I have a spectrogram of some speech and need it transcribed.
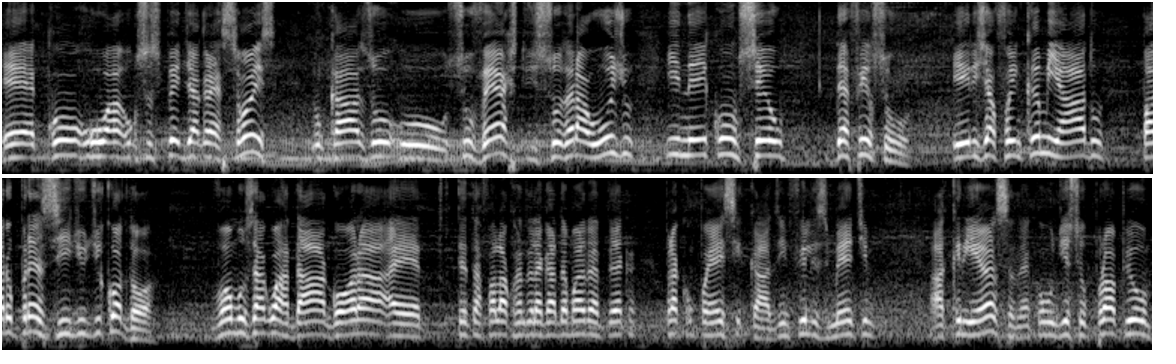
é, com o, o suspeito de agressões, no caso o Silvestre de Souza Araújo, e nem com o seu defensor. Ele já foi encaminhado para o presídio de Codó. Vamos aguardar agora é, tentar falar com a delegada Maria Teca para acompanhar esse caso. Infelizmente, a criança, né, como disse o próprio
